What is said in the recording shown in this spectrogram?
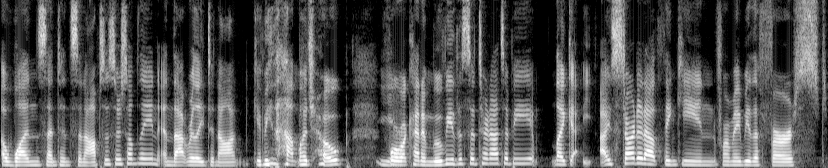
a one sentence synopsis or something, and that really did not give me that much hope Yeah. for what kind of movie this would turn out to be. Like I started out thinking for maybe the first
